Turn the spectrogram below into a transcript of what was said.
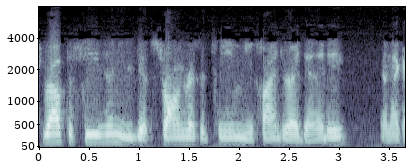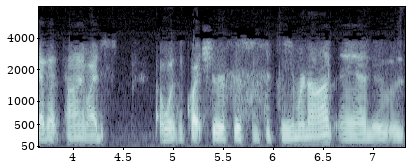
throughout the season, you get stronger as a team, and you find your identity. And like at that time, I just I wasn't quite sure if this was the team or not, and it was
